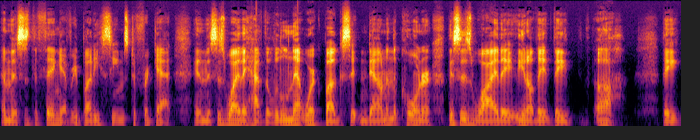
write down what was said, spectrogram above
And this is the thing everybody seems to forget. And this is why they have the little network bug sitting down in the corner. This is why they, you know, they they ugh, they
